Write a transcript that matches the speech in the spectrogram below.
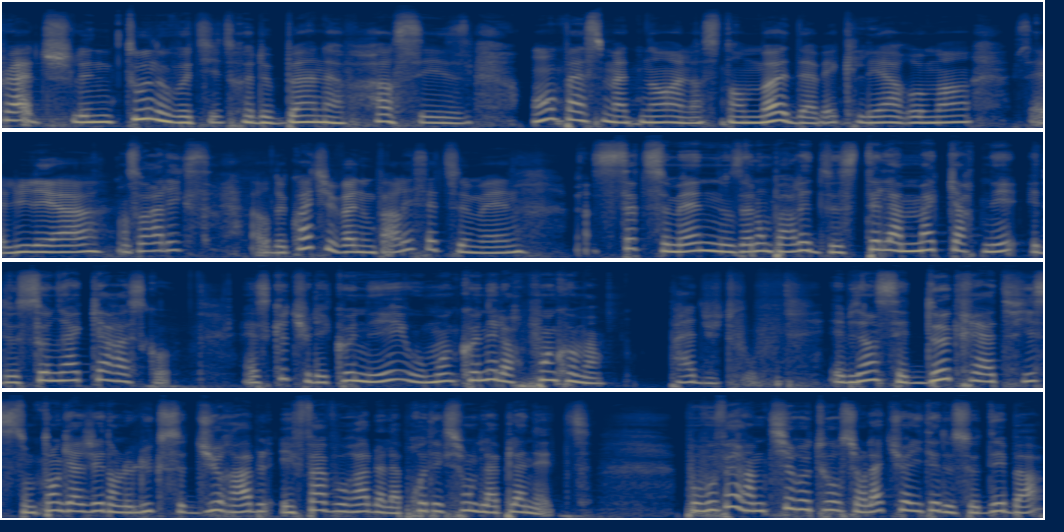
Crutch, le tout nouveau titre de Band of Horses. On passe maintenant à l'instant mode avec Léa Romain. Salut Léa. Bonsoir Alix. Alors de quoi tu vas nous parler cette semaine? Cette semaine, nous allons parler de Stella McCartney et de Sonia Carrasco. Est-ce que tu les connais ou au moins connais leurs points communs? Pas du tout. Eh bien, ces deux créatrices sont engagées dans le luxe durable et favorable à la protection de la planète. Pour vous faire un petit retour sur l'actualité de ce débat,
